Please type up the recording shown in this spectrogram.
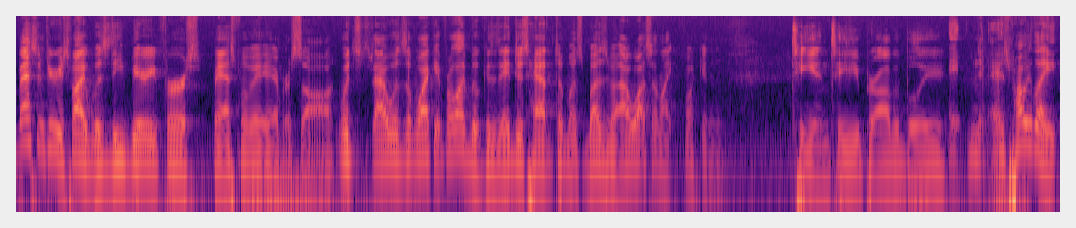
Fast and Furious Five was the very first fast movie I ever saw, which I was a whack it for life because they just had so much buzz about. it. I watched it on, like fucking. TNT, probably. It, it's probably like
